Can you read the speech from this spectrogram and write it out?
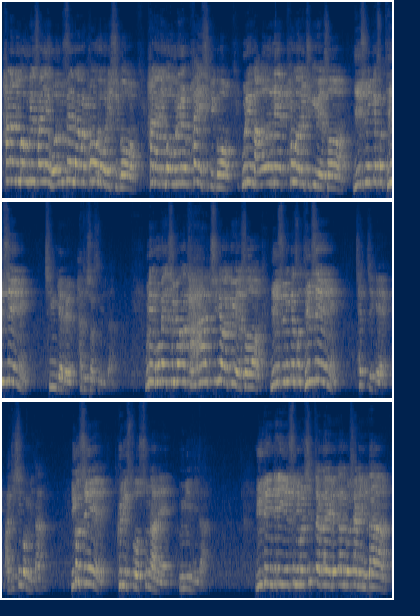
하나님과 우리 사이의 원수의 낙을 허물어 버리시고 하나님과 우리를 화해시키고 우리 마음의 평화를 주기 위해서 예수님께서 대신 징계를 받으셨습니다. 우리 몸의 질병을 다 치료하기 위해서 예수님께서 대신 채찍에 맞으신 겁니다. 이것이 그리스도 순환의 의미입니다. 유대인들이 예수님을 십자가에 매단 것이 아닙니다.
